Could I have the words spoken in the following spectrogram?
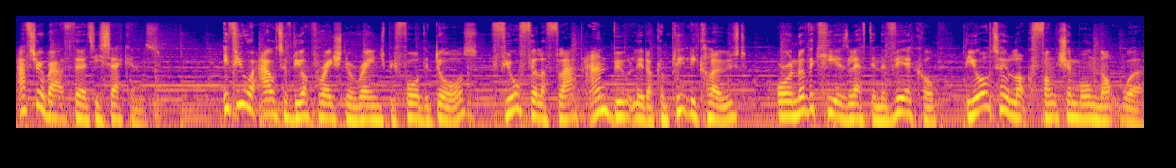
after about 30 seconds. If you are out of the operational range before the doors, fuel filler flap and boot lid are completely closed, or another key is left in the vehicle, the auto lock function will not work.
